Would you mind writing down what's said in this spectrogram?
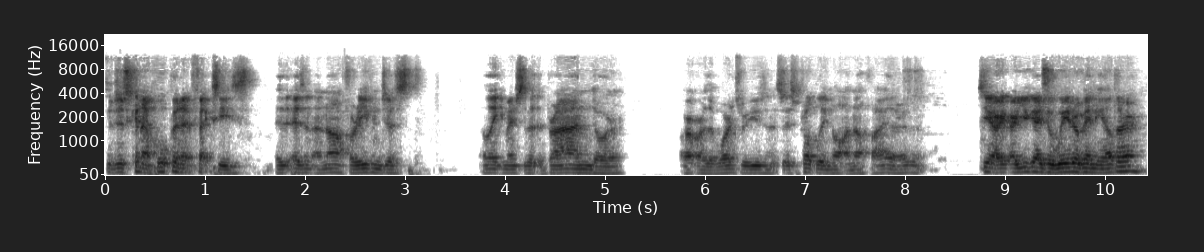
They're just kind of hoping it fixes isn't enough, or even just like you mentioned about the brand or, or, or the words we're using. So it's probably not enough either, is it? See, are, are you guys aware of any other?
